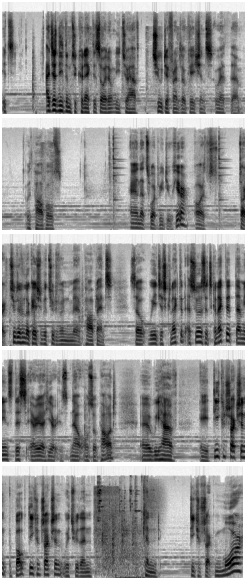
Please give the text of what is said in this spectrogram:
it's I just need them to connect it so I don't need to have two different locations with um, with power poles. And that's what we do here. Or it's, sorry, two different locations with two different uh, power plants. So we just connect it. As soon as it's connected, that means this area here is now also powered. Uh, we have a deconstruction, a bulk deconstruction, which we then can deconstruct more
